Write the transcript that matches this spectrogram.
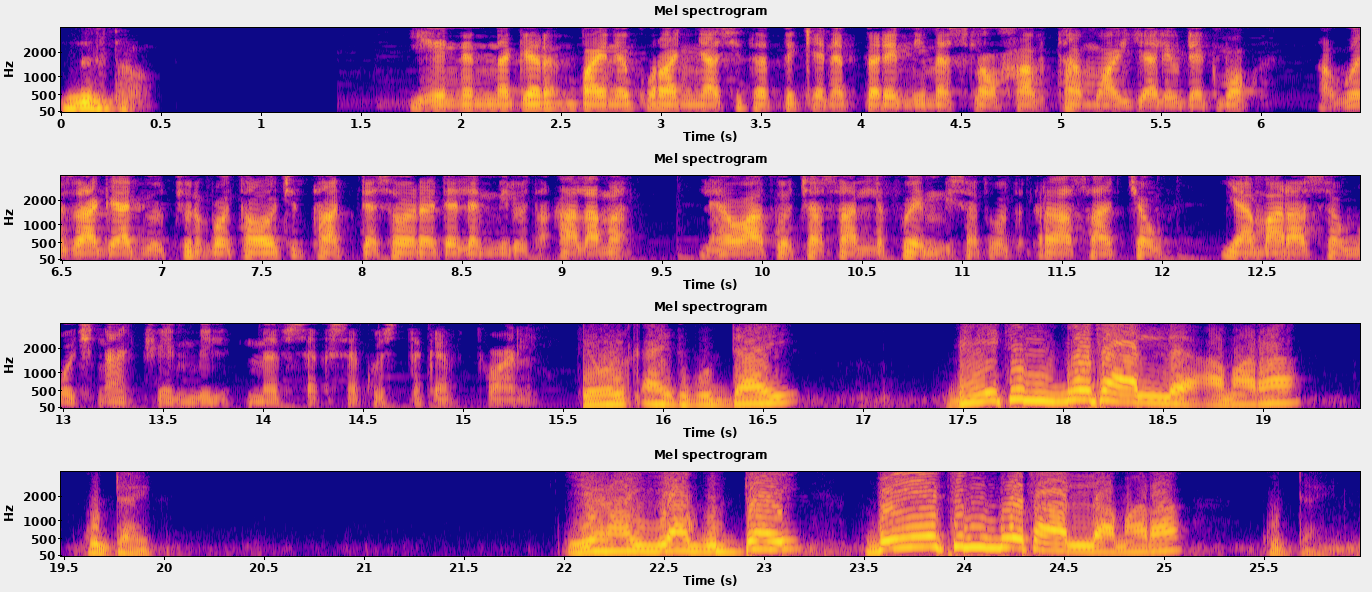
እንፍታው። ይህንን ነገር በአይነ ቁራኛ ሲጠብቅ የነበር የሚመስለው ሀብታሙ አያሌው ደግሞ አወዛጋቢዎቹን ቦታዎች ታደሰ ወረደ ለሚሉት ዓላማ ለህዋቶች አሳልፈው የሚሰጡት ራሳቸው የአማራ ሰዎች ናቸው የሚል መብሰክሰክ ውስጥ ገብተዋል። የወልቃይት ጉዳይ በየትም ቦታ ያለ አማራ ጉዳይ ነው። የራያ ጉዳይ በየትም ቦታ ያለ አማራ ጉዳይ ነው።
